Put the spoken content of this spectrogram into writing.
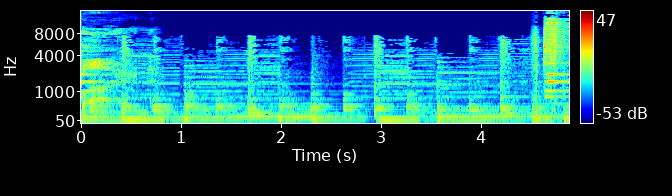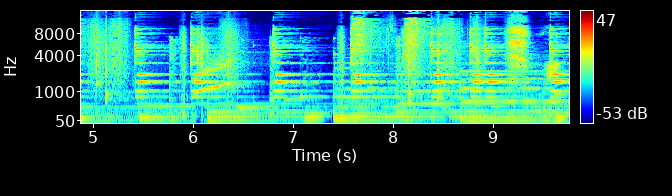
Divine. Sweet.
